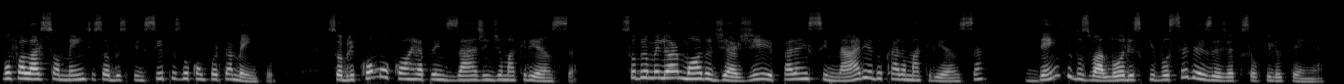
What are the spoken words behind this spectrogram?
vou falar somente sobre os princípios do comportamento, sobre como ocorre a aprendizagem de uma criança, sobre o melhor modo de agir para ensinar e educar uma criança dentro dos valores que você deseja que seu filho tenha.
